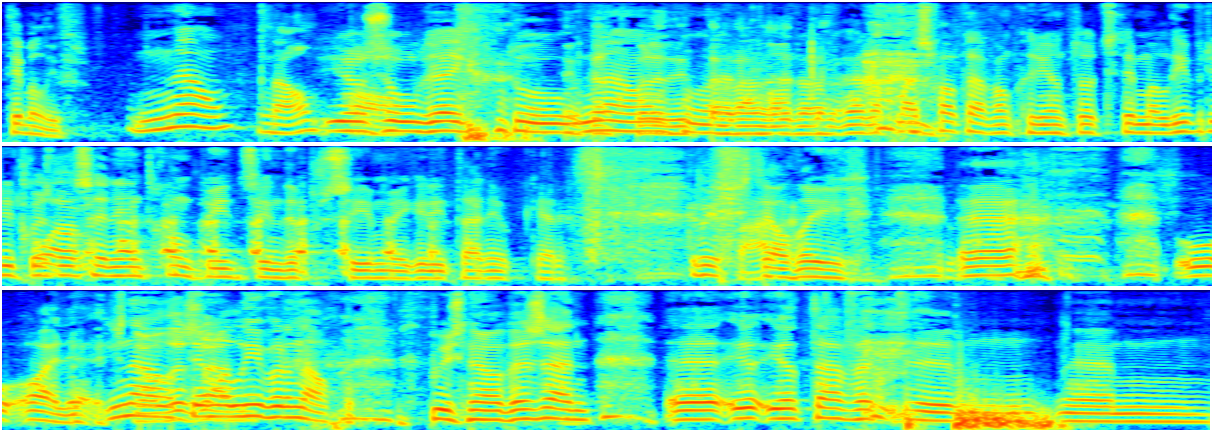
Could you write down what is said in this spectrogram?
Tema livre. Não. Não? Eu Oh. julguei que tu. Não, para ditar era, era, era o que mais faltavam. Queriam todos tema livre e depois não serem interrompidos ainda por cima e gritarem o que querem. É o daí. O- olha, Isto é o não, da tema Jane. livre não. Pois não, é o da Jane. Eh, eu estava-te. hum, hum,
